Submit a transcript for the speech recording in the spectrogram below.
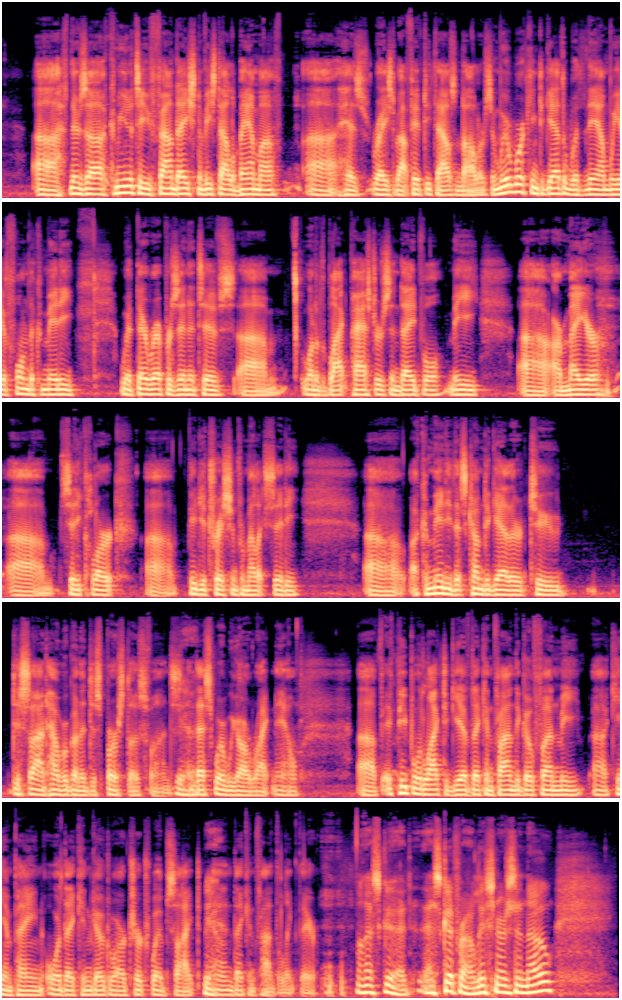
Uh, there's a community foundation of East Alabama uh, has raised about $50,000, and we're working together with them. We have formed a committee with their representatives, um, one of the black pastors in Dadeville, me, uh, our mayor, uh, city clerk, pediatrician from Alex City, uh, a committee that's come together to decide how we're going to disperse those funds. Yeah. And that's where we are right now. Uh, if people would like to give, they can find the GoFundMe uh, campaign or they can go to our church website yeah. and they can find the link there. Well, that's good. That's good for our listeners to know.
